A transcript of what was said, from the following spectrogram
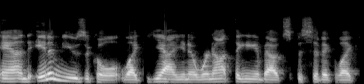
And in a musical, like, yeah, you know, we're not thinking about specific, like,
